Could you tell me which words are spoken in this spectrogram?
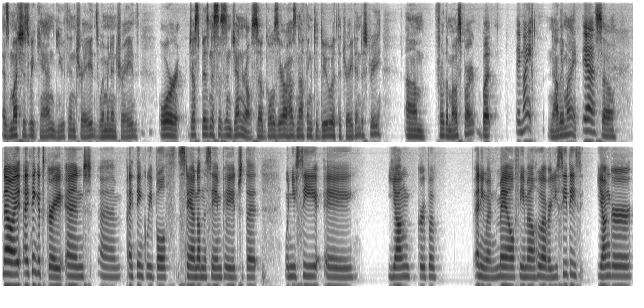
as much as we can youth in trades, women in trades, or just businesses in general. So Goal Zero has nothing to do with the trade industry um, for the most part, but They might. now they might. Yeah. So No, I, I think it's great. And um, I think we both stand on the same page that when you see a young group of anyone, male, female, whoever, you see these younger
